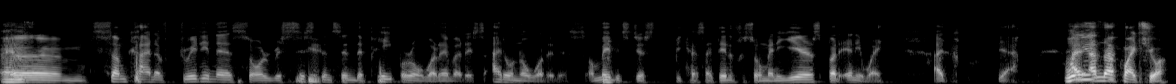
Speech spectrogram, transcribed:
And um, some kind of grittiness or resistance in the paper or whatever it is. I don't know what it is, or maybe it's just because I did it for so many years. But anyway, well, I, I'm not quite sure.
